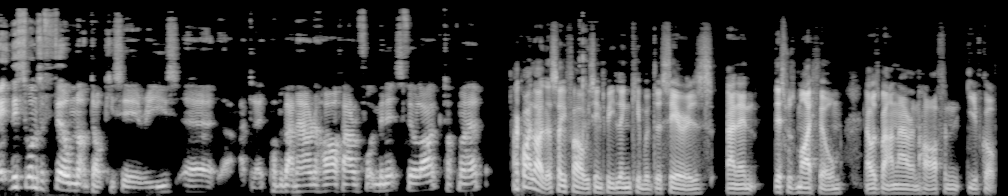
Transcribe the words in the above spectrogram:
It, this one's a film, not a docu series. Uh, I don't know, probably about an hour and a half, hour and forty minutes. Feel like top of my head. I quite like that so far. We seem to be linking with the series, and then this was my film. That was about an hour and a half, and you've got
